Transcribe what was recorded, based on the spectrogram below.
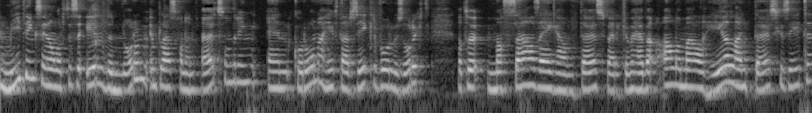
Meetings zijn ondertussen eerder de norm in plaats van een uitzondering. En corona heeft daar zeker voor gezorgd dat we massaal zijn gaan thuiswerken. We hebben allemaal heel lang thuis gezeten.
